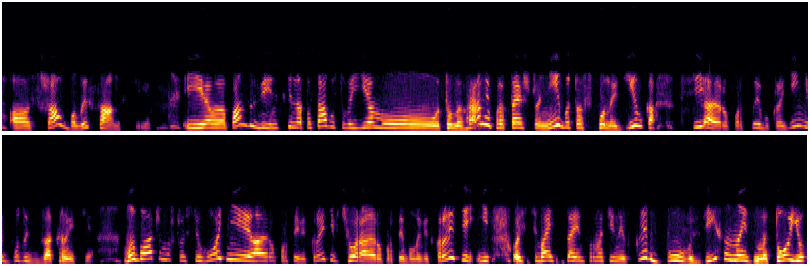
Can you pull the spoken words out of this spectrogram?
е, США ввели санкції. І е, пан Дубінський написав у своєму телеграмі про те, що нібито з понеділка всі аеропорти в Україні будуть закриті. Ми бачимо, що сьогодні аеропорти відкриті, вчора аеропорти були відкриті, і ось весь цей інформаційний вкид був здійснений з метою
